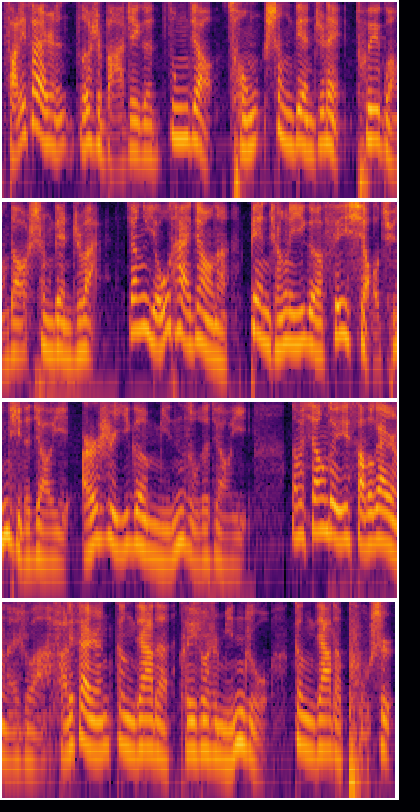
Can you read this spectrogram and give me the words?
法利赛人则是把这个宗教从圣殿之内推广到圣殿之外。将犹太教呢变成了一个非小群体的教义，而是一个民族的教义。那么，相对于撒都该人来说啊，法利赛人更加的可以说是民主，更加的普世。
